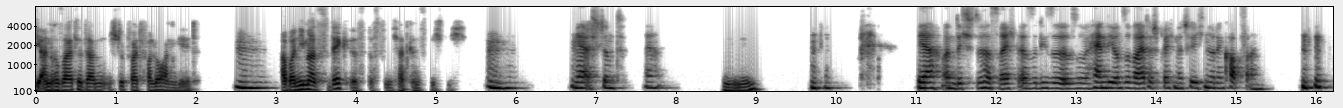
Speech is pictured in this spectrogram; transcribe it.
die andere Seite dann ein Stück weit verloren geht. Mhm. Aber niemals weg ist, das finde ich halt ganz wichtig. Mhm. Ja, stimmt. Ja. Mhm. Ja, und ich, du hast recht. Also diese so Handy und so weiter sprechen natürlich nur den Kopf an.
